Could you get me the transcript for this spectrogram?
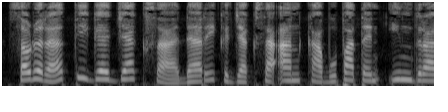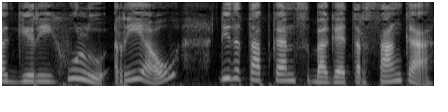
Saudara, tiga jaksa dari Kejaksaan Kabupaten Indragiri Hulu, Riau ditetapkan sebagai tersangka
